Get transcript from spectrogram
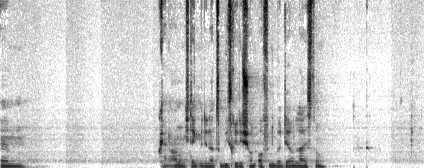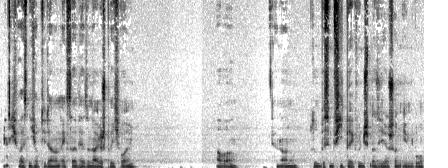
Ähm, keine Ahnung, ich denke, mit den Azubis rede ich schon offen über deren Leistung. Ich weiß nicht, ob die da noch ein extra Personalgespräch wollen. Aber, keine Ahnung, so ein bisschen Feedback wünscht man sich ja schon irgendwo.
